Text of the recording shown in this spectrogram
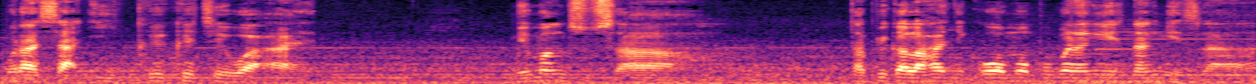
Merasai kekecewaan Memang susah. Tapi kalau hanya korang mampu menangis Nangislah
